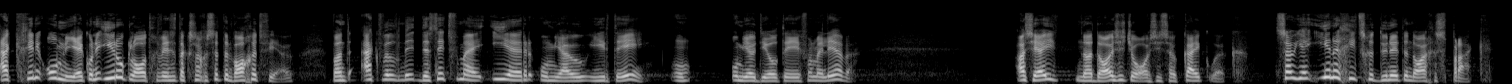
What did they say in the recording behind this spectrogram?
Ek gee nie om nie. Jy kon 'n uur ook laat gewees het ek sou gesit en wag het vir jou. Want ek wil net dis net vir my 'n eer om jou hier te hê, om om jou deel te hê van my lewe. As jy na daai situasie sou kyk ook, sou jy enigiets gedoen het in daai gesprek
